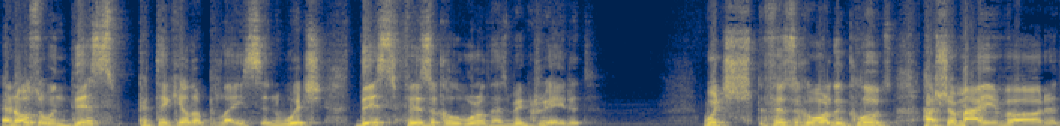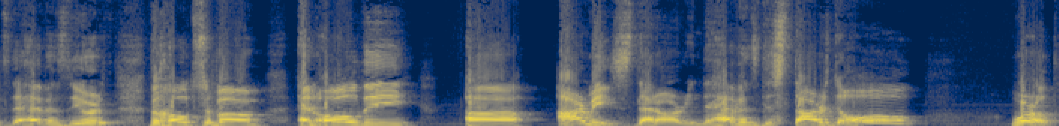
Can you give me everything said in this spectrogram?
And also in this particular place in which this physical world has been created, which the physical world includes Hashemayim v'aretz, the heavens, the earth, the Chol Tzavam, and all the uh, armies that are in the heavens, the stars, the whole world.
